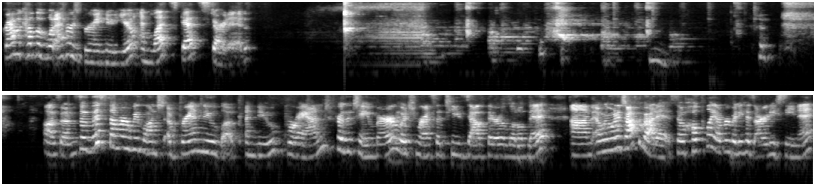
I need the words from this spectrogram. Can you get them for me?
Grab a cup of whatever's brewing near you and let's get started. Awesome. So this summer we launched a brand new look, a new brand for the chamber, which Marissa teased out there a little bit. Um, and we want to talk about it. So hopefully everybody has already seen it.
